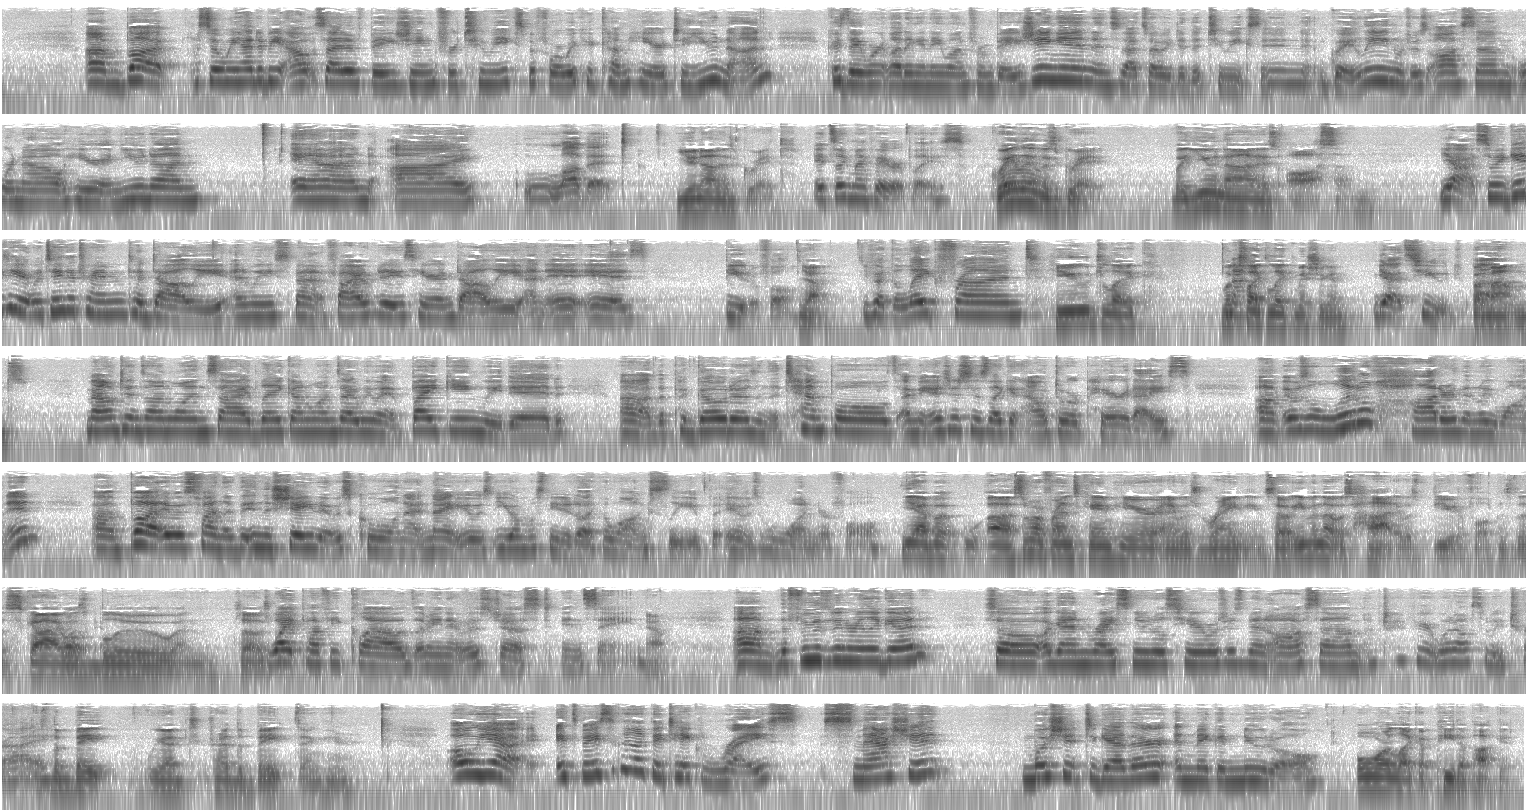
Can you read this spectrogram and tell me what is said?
Um, but so we had to be outside of Beijing for two weeks before we could come here to Yunnan because they weren't letting anyone from Beijing in, and so that's why we did the two weeks in Guilin, which was awesome. We're now here in Yunnan, and I love it. Yunnan is great. It's like my favorite place. Guilin was great, but Yunnan is awesome. Yeah, so we get here, we take the train to Dali, and we spent five days here in Dali, and it is beautiful. Yeah. You've got the lakefront. Huge lake. Looks Ma- like Lake Michigan, Yeah, it's huge. but Uh, mountains. mountains on one side, lake on one side. We went biking. We did uh, the pagodas and the temples. I mean, it just is like an outdoor paradise. Um, it was a little hotter than we wanted, uh, but it was fine. Like in the shade, it was cool, and at night, it was you almost needed like a long sleeve, but it was wonderful. Yeah, but uh, some of our friends came here and it was raining. So even though it was hot, it was beautiful because the sky was Oh, yeah. blue and so it was White great. puffy clouds. I mean, it was just insane. Yeah. Um, the food's been really good. So again, rice noodles here, which has been awesome. I'm trying to figure out what else did we try. The bait. We had tried the bait thing here. Oh yeah, it's basically like they take rice, smash it, mush it together, and make a noodle. Or like a pita pocket.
